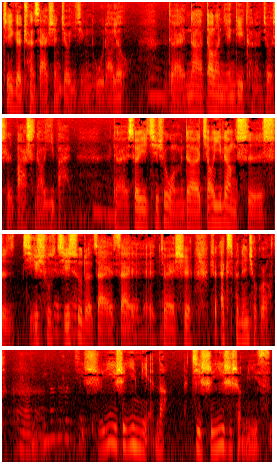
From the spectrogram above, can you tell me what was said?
这个 transaction 就已经五到六。嗯，对，那到了年底可能就是八十到一百。对，所以其实我们的交易量是是急速急速的在在对是是 exponential growth。嗯，您刚才说几十亿是一年的，几十亿是什么意思？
